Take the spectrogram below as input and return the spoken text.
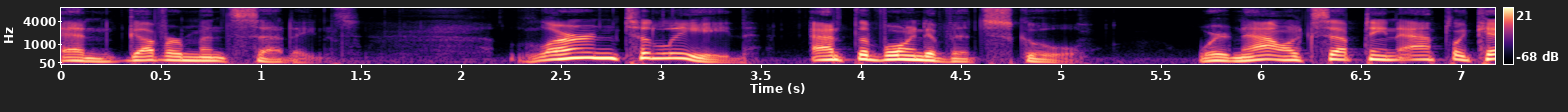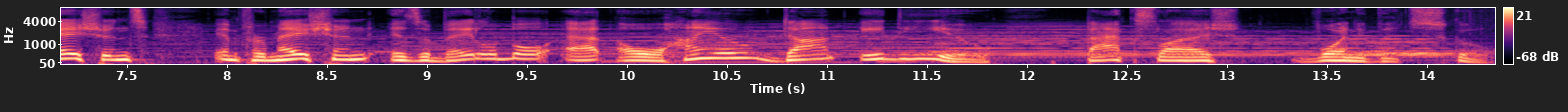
and government settings. Learn to lead at the Voinovich School. We're now accepting applications. Information is available at ohio.edu backslash Voinovich School.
